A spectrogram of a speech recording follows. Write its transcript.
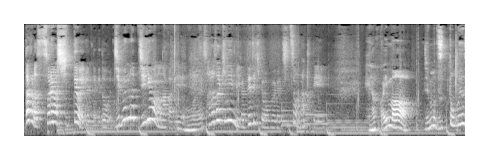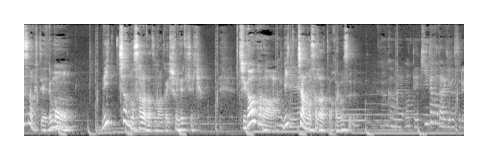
だからそれは知ってはいるんだけど自分の授業の中でサラダ記念日が出てきた覚えが実はなくて。えなんか今自分もずっと思い出せなくてでも、うん。りっちゃんのサラダとなんか一緒に出てきた気が。違うかな？りっちゃんのサラダってわかります？なんかね待って聞いたことある気がする。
